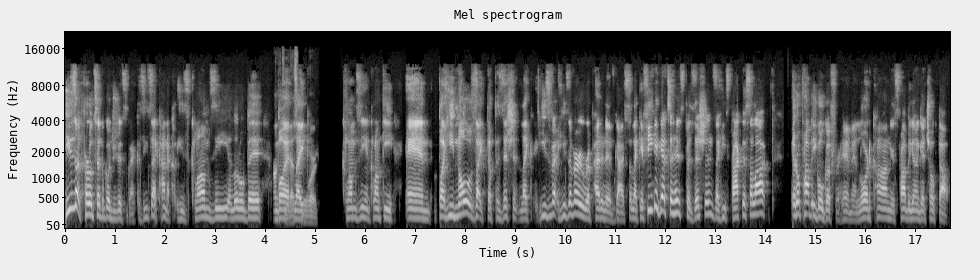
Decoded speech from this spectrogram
He's a prototypical jiu-jitsu guy because he's like kind of he's clumsy a little bit Funky, But, that's a good like. Clumsy and clunky and but he knows like the position like he's he's a very repetitive guy. So like if he could get to his positions like he's practiced a lot it'll probably go good for him and lord kong is probably going to get choked out.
